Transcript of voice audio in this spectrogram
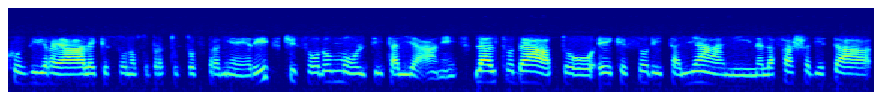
così reale che sono soprattutto stranieri, ci sono molti italiani. L'altro dato è che sono italiani nella fascia di età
